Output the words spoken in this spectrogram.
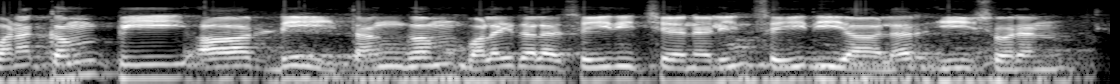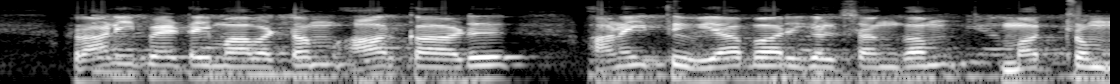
வணக்கம் பிஆர்டி தங்கம் வலைதள செய்தி சேனலின் செய்தியாளர் ஈஸ்வரன். ராணிப்பேட்டை மாவட்டம் ஆற்காடு அனைத்து வியாபாரிகள் சங்கம் மற்றும்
